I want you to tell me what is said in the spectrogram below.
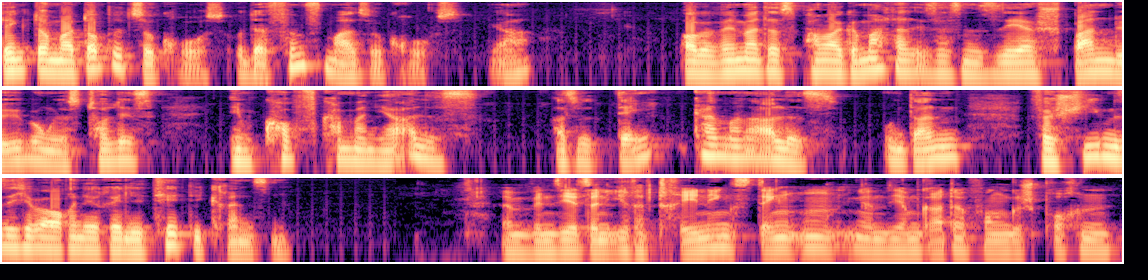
denk doch mal doppelt so groß oder fünfmal so groß, ja. Aber wenn man das ein paar Mal gemacht hat, ist das eine sehr spannende Übung. Das Tolle ist, im Kopf kann man ja alles. Also denken kann man alles. Und dann verschieben sich aber auch in der Realität die Grenzen. Ähm, wenn Sie jetzt an Ihre Trainings denken, ähm, Sie haben gerade davon gesprochen,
